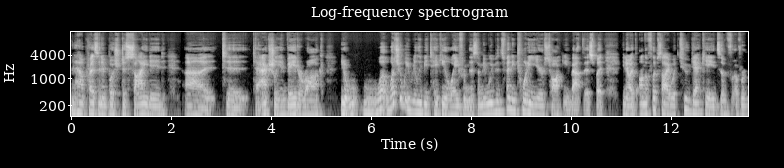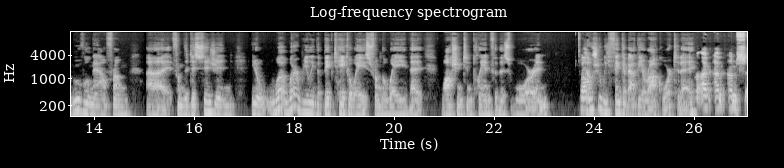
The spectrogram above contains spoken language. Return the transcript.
and how President Bush decided uh, to to actually invade Iraq. You know, what what should we really be taking away from this? I mean, we've been spending 20 years talking about this, but you know, on the flip side, with two decades of, of removal now from uh, from the decision, you know, what what are really the big takeaways from the way that Washington planned for this war, and well, How should we think about the Iraq War today? I'm, I'm, I'm, so,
